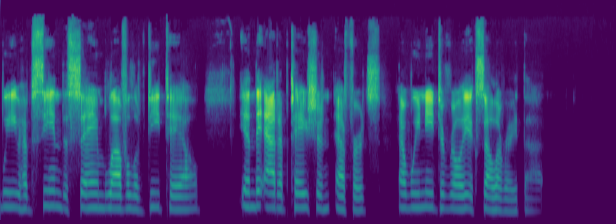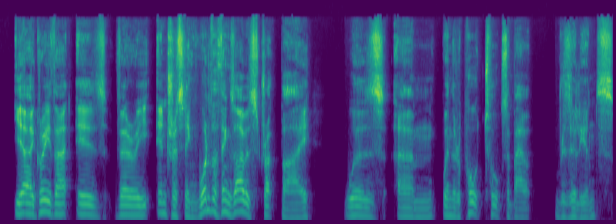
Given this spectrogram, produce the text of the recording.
we have seen the same level of detail in the adaptation efforts, and we need to really accelerate that. Yeah, I agree. That is very interesting. One of the things I was struck by was um, when the report talks about resilience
